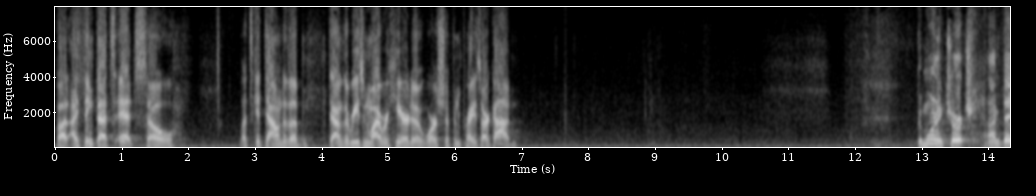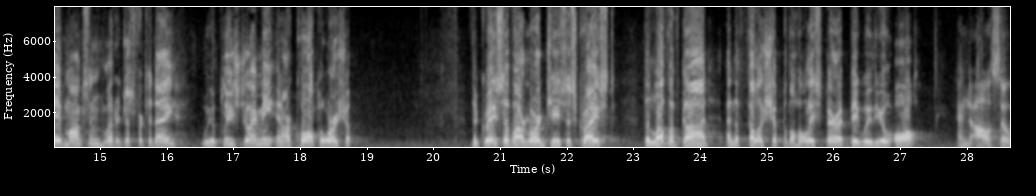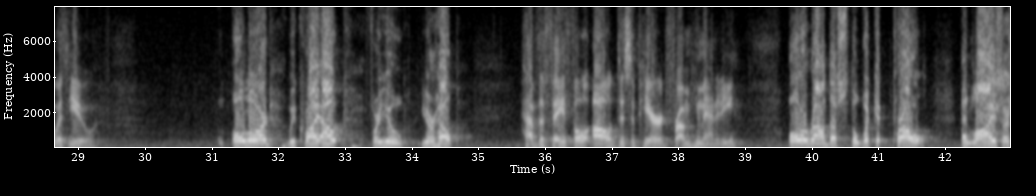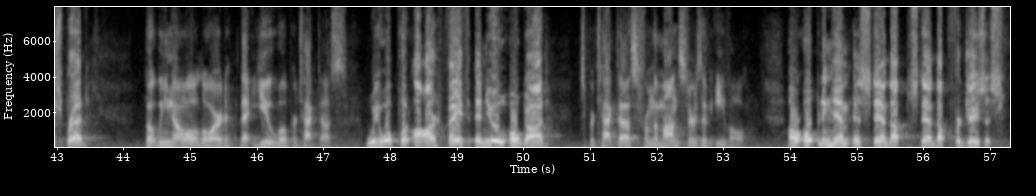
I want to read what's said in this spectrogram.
but I think that's it. So let's get down to the down to the reason why we're here to worship and praise our God. Good morning, church. I'm Dave Monkson, liturgist for today. Will you please join me in our call to worship? The grace of our Lord Jesus Christ the love of God and the fellowship of the Holy Spirit be with you all. And also with you. O Lord, we cry out for you, your help. Have the faithful all disappeared from humanity? All around us the wicked prowl, and lies are spread. But we know, O Lord, that you will protect us. We will put our faith in you, O God to protect us from the monsters of evil. Our opening hymn is Stand Up, Stand Up for Jesus.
